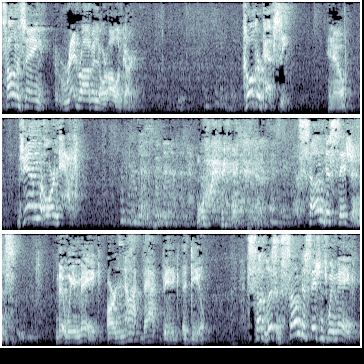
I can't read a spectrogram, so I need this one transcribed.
Solomon's saying Red Robin or Olive Garden. Coke or Pepsi. You know. Jim or Nap. Some decisions that we make are not that big a deal. Some, listen, some decisions we make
